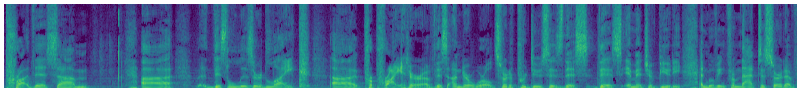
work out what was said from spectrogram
pro- this um, uh, this lizard like uh, proprietor of this underworld sort of produces this this image of beauty. And moving from that to sort of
